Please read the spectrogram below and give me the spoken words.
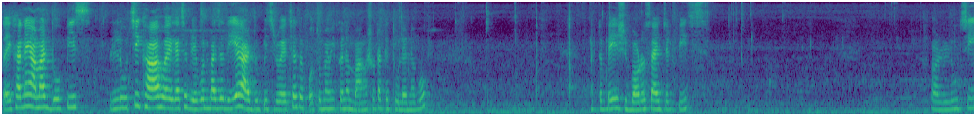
তো এখানে আমার দু পিস লুচি খাওয়া হয়ে গেছে বেগুন ভাজা দিয়ে, আর দু পিস রয়েছে। তো প্রথমে আমি এখানে মাংসটাকে তুলে নেব। একটা বেশ বড় সাইজের পিস আর লুচি।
